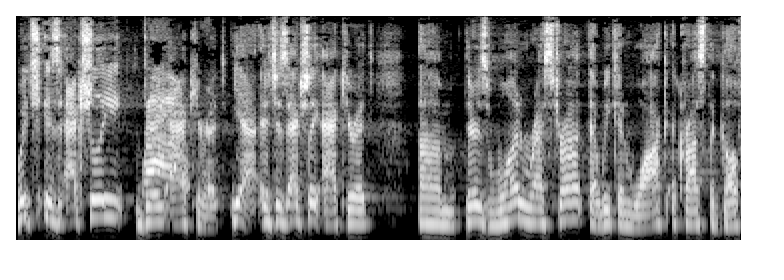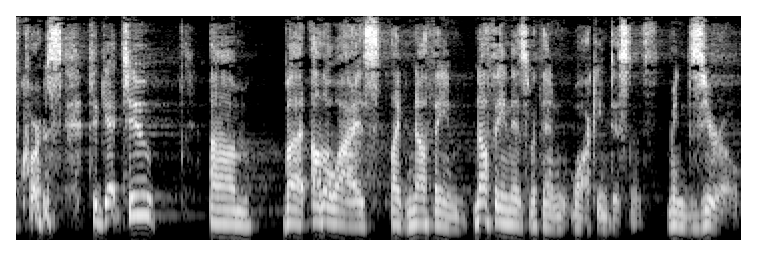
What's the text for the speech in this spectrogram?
which is actually very wow. accurate. Yeah, it's just actually accurate. Um, there's one restaurant that we can walk across the golf course to get to. Um, but otherwise, like nothing, nothing is within walking distance. I mean, zero.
